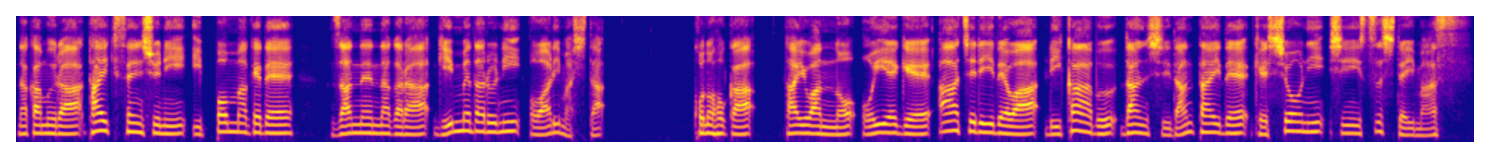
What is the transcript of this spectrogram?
中村大輝選手に一本負けで残念ながら銀メダルに終わりました。このほか台湾のお家芸アーチェリーではリカーブ男子団体で決勝に進出しています。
